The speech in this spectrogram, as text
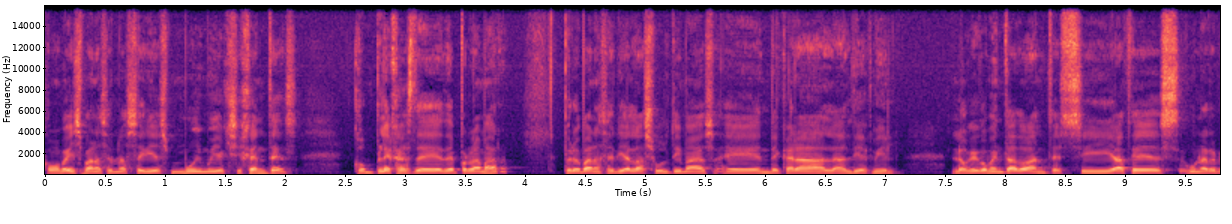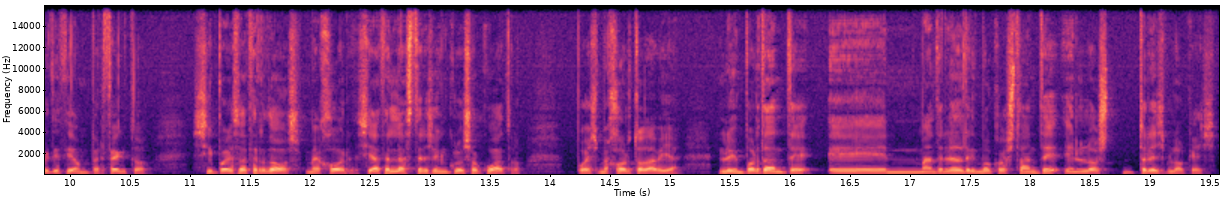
Como veis van a ser unas series muy muy exigentes, complejas de, programar, pero van a ser ya las últimas eh, de cara al, al 10.000. Lo que he comentado antes, si haces una repetición, perfecto. Si puedes hacer dos, mejor. Si haces las tres o incluso cuatro, pues mejor todavía. Lo importante, en mantener el ritmo constante en los tres bloques.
